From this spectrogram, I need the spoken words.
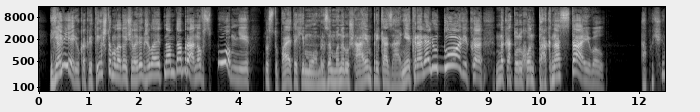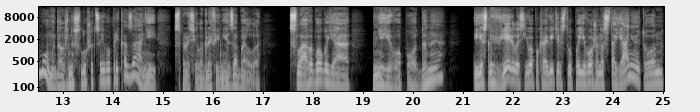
— «я верю, как и ты, что молодой человек желает нам добра, но вспомни...» Поступая таким образом, мы нарушаем приказания короля Людовика, на которых он так настаивал. — А почему мы должны слушаться его приказаний? — спросила графиня Изабелла. Слава богу, я не его подданная, и если верилась его покровительству по его же настоянию, то он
